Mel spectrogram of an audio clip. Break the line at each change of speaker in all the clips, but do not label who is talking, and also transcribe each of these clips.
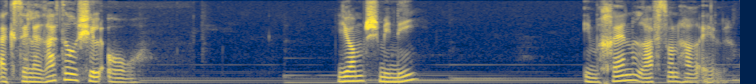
אקסלרטור של אור. יום שמיני עם חן רפסון הראל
